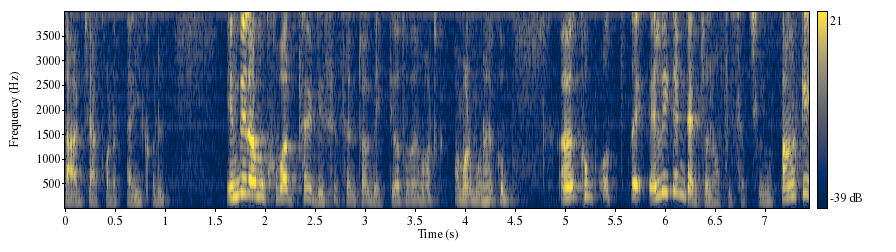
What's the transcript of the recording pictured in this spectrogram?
তার যা করার তাই করেন ইন্দিরা মুখোপাধ্যায় ডিসি সেন্ট্রাল ব্যক্তিগতভাবে আমার আমার মনে হয় খুব খুব অত্যন্ত এলিগেন্ট একজন অফিসার ছিলেন। তাঁকে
